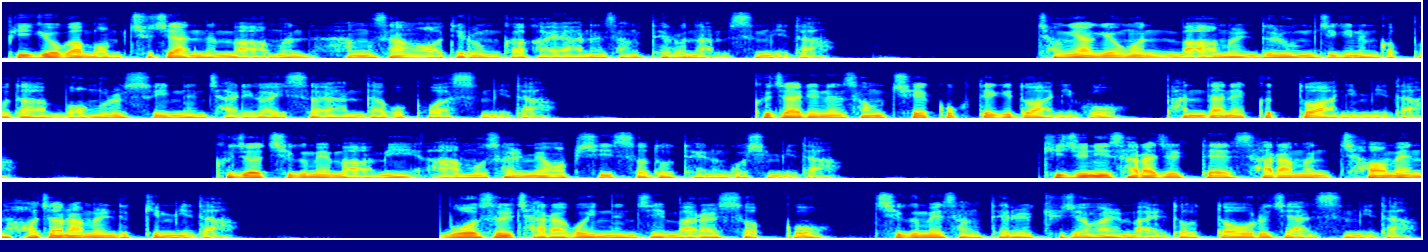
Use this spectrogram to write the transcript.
비교가 멈추지 않는 마음은 항상 어디론가 가야 하는 상태로 남습니다. 정약용은 마음을 늘 움직이는 것보다 머무를 수 있는 자리가 있어야 한다고 보았습니다. 그 자리는 성취의 꼭대기도 아니고 판단의 끝도 아닙니다. 그저 지금의 마음이 아무 설명 없이 있어도 되는 곳입니다. 기준이 사라질 때 사람은 처음엔 허전함을 느낍니다. 무엇을 잘하고 있는지 말할 수 없고 지금의 상태를 규정할 말도 떠오르지 않습니다.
